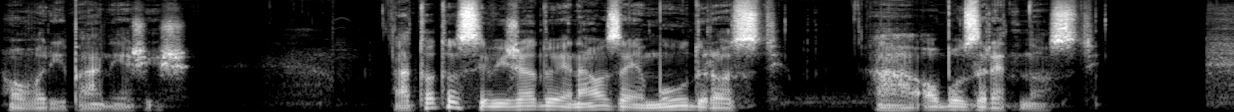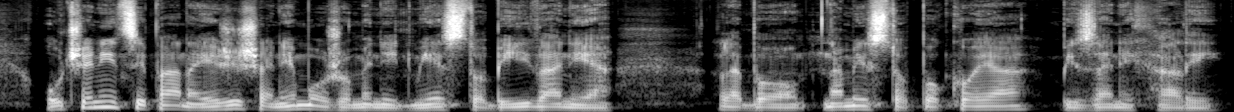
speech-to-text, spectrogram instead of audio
hovorí pán Ježiš. A toto si vyžaduje naozaj múdrosť a obozretnosť. Učeníci pána Ježiša nemôžu meniť miesto bývania, lebo namiesto pokoja by zanechali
